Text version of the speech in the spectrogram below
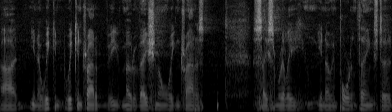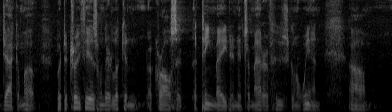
Uh, you know, we can we can try to be motivational. We can try to say some really you know important things to jack them up. But the truth is, when they're looking across at a teammate and it's a matter of who's going to win, um,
